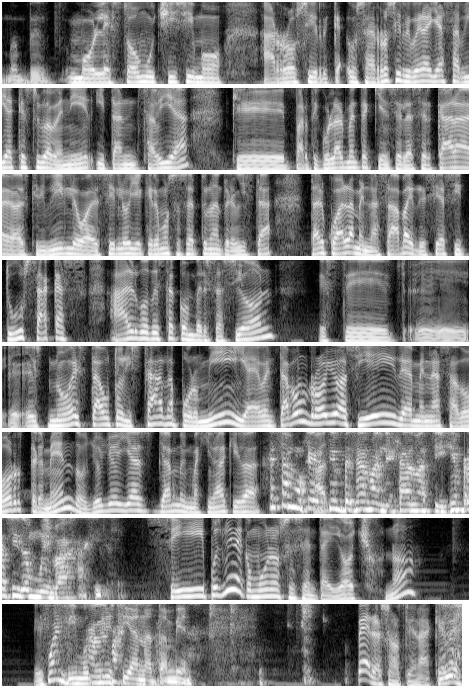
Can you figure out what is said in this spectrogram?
molestó muchísimo a Rosy, o sea, Rosy Rivera ya sabía que esto iba a venir y tan sabía que particularmente a quien se le acercara a escribirle o a decirle, oye, queremos hacerte una entrevista, tal cual amenazaba y decía, si tú sacas algo de esta conversación, este eh, es- no está autorizada por mí y aventaba un rollo así de amenazador tremendo. Yo, yo ya, ya me imaginaba que iba. Esa mujer siempre se ha manejado así, siempre ha sido muy baja, Gil. Sí, pues mide como unos 68, ¿no? Es- Bueno. Y muy Además- cristiana también. pero eso no tiene nada que ver.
